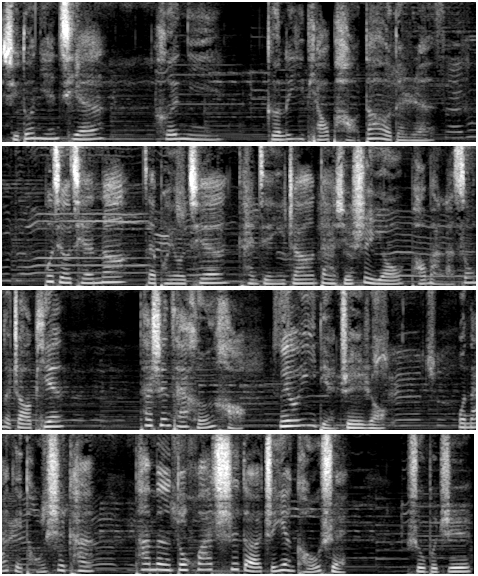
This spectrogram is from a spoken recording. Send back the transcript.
许多年前和你隔了一条跑道的人》。不久前呢，在朋友圈看见一张大学室友跑马拉松的照片，他身材很好，没有一点赘肉。我拿给同事看，他们都花痴的直咽口水。殊不知，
